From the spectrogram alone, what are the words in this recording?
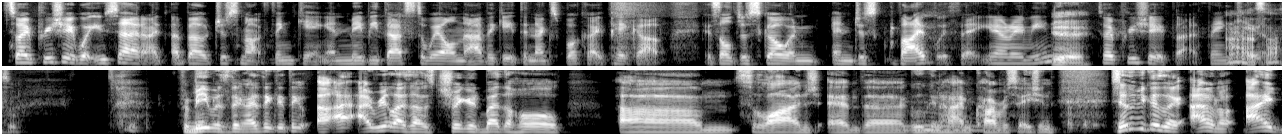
So I appreciate what you said about just not thinking, and maybe that's the way I'll navigate the next book I pick up. Is I'll just go and and just vibe with it. You know what I mean? Yeah. So I appreciate that. Thank Oh, you. that's awesome. For me, was the thing I think, I think I, I realized I was triggered by the whole um Solange and the Guggenheim conversation simply because like I don't know I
